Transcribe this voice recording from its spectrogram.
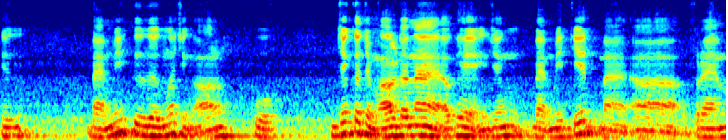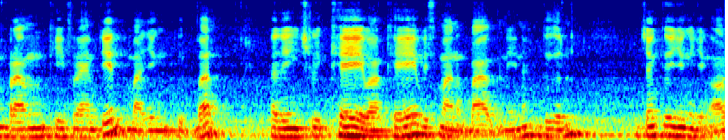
គឺ បែបនេះគឺលើកមកចង្អុលខ្ពស់អញ្ចឹងក៏ចង្អុលទៅណាអូខេអញ្ចឹងបែបនេះទៀតបាទអឺ frame 5 key frame ទៀតបាទយើងគិតបិទហើយយើងឆ្លិក K បាទ K វាស្មើនឹងបើកនេះណាលឿនអញ្ចឹងគឺយើងចង្អុល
